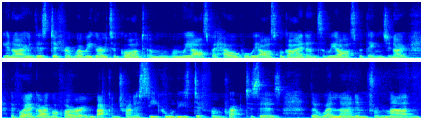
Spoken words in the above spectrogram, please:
You know there's different when we go to god and when we ask for help or we ask for guidance and we ask for things you know? If we're going off our own back and trying to seek all these different practices that we're learning from man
